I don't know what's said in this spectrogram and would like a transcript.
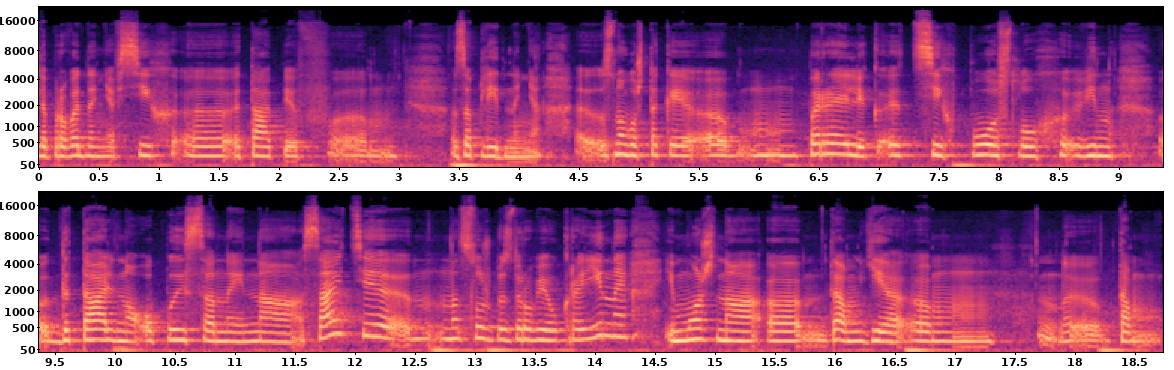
для проведення всіх е, етапів ем, запліднення. Е, Знову ж таки, е, перелік е, цих послуг він е, детально описаний на сайті Нацслужби здоров'я України, і можна е, там є ем, е, там.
